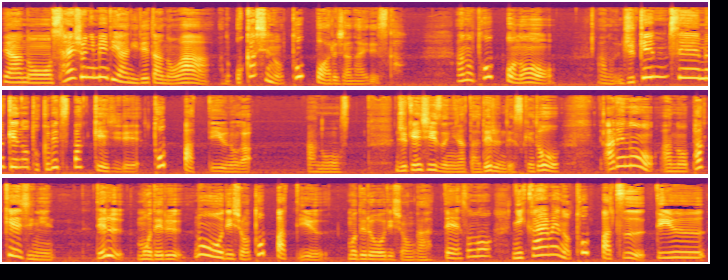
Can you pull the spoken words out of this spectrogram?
で、あの、最初にメディアに出たのは、あの、お菓子のトッポあるじゃないですか。あのトッポの、あの、受験生向けの特別パッケージで、トッパっていうのが、あの、受験シーズンになったら出るんですけど、あれの、あの、パッケージに出るモデルのオーディション、トッパっていうモデルオーディションがあって、その2回目の突破2っていう、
